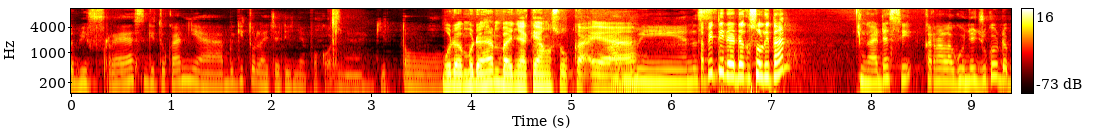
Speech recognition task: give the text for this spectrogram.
lebih fresh gitu kan ya. Begitulah jadinya pokoknya gitu. Mudah-mudahan banyak yang suka ya. Amin. Tapi tidak ada kesulitan? nggak ada sih karena lagunya juga udah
